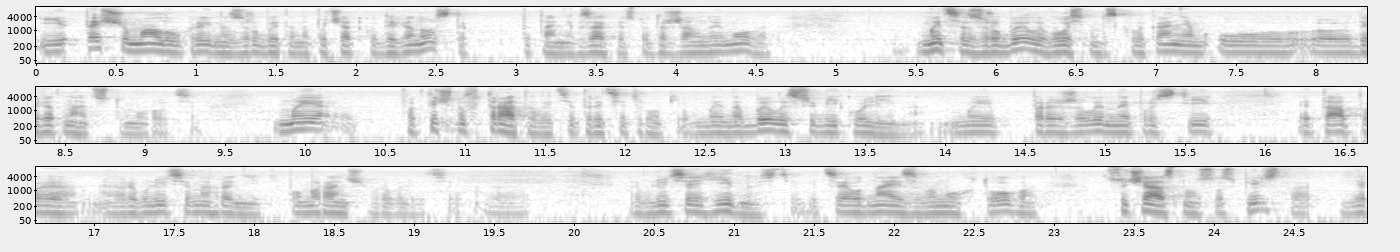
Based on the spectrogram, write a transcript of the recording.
І те, що мала Україна зробити на початку 90-х в питаннях захисту державної мови, ми це зробили восьмим скликанням у 2019 році. Ми фактично втратили ці 30 років. Ми набили собі коліна. Ми пережили непрості етапи е, революції на граніті, помаранчева революція, е, революція гідності. І це одна із вимог того сучасного суспільства, як,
